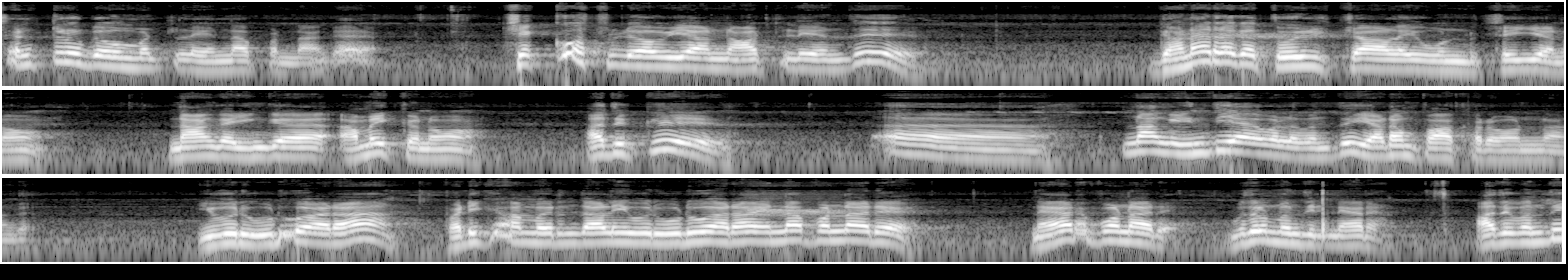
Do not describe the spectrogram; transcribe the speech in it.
சென்ட்ரல் கவர்மெண்ட்டில் என்ன பண்ணாங்க? செக்கோஸ்லோவியா நாட்டிலேருந்து கனரக தொழிற்சாலை ஒன்று செய்யணும். நாங்கள் இங்கே அமைக்கணும். அதுக்கு நாங்கள் இந்தியாவில் வந்து இடம் பார்க்குறோன்னாங்க இவர் விடுவாரா? படிக்காமல் இருந்தாலும் இவர் விடுவாரா? என்ன பண்ணார்? நேராக போனார். முதல் மந்திரி நேரம் அது வந்து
